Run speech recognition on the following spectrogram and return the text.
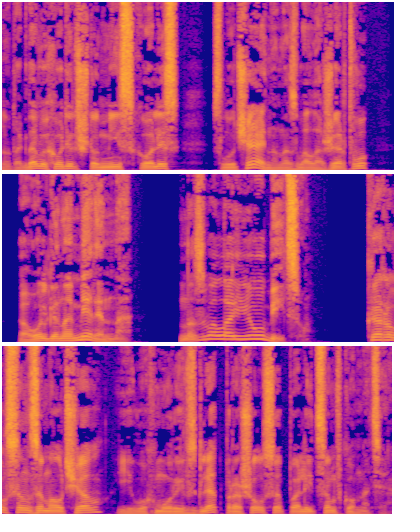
Но тогда выходит, что мисс Холлис случайно назвала жертву, а Ольга намеренно назвала ее убийцу. Карлсон замолчал, его хмурый взгляд прошелся по лицам в комнате.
